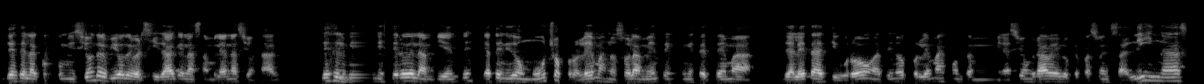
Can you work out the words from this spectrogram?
Desde la Comisión de Biodiversidad en la Asamblea Nacional, desde el Ministerio del Ambiente, que ha tenido muchos problemas, no solamente en este tema de aletas de tiburón, ha tenido problemas de contaminación grave, lo que pasó en Salinas,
